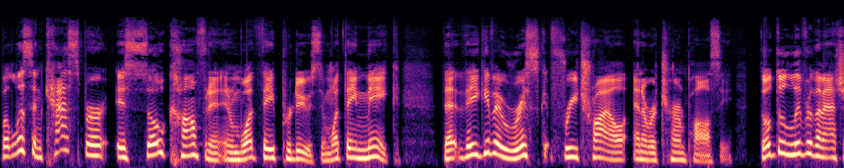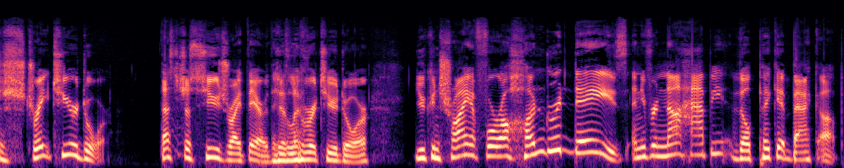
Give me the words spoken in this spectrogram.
But listen, Casper is so confident in what they produce and what they make that they give a risk free trial and a return policy. They'll deliver the mattress straight to your door. That's just huge right there. They deliver it to your door. You can try it for a hundred days, and if you're not happy, they'll pick it back up.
